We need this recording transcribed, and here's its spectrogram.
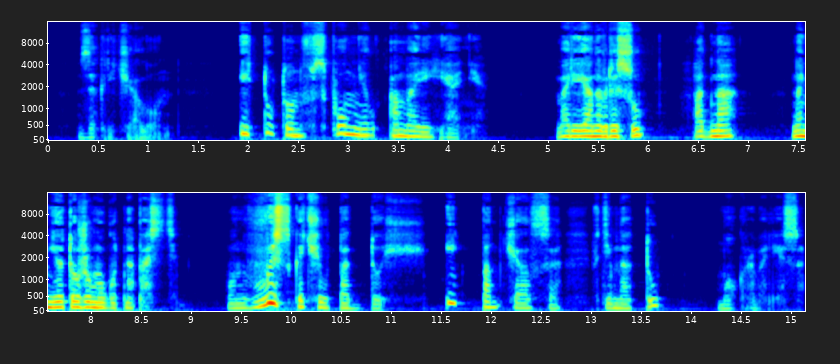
— закричал он. И тут он вспомнил о Марияне. Марьяна в лесу, одна, на нее тоже могут напасть. Он выскочил под дождь и помчался в темноту мокрого леса.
